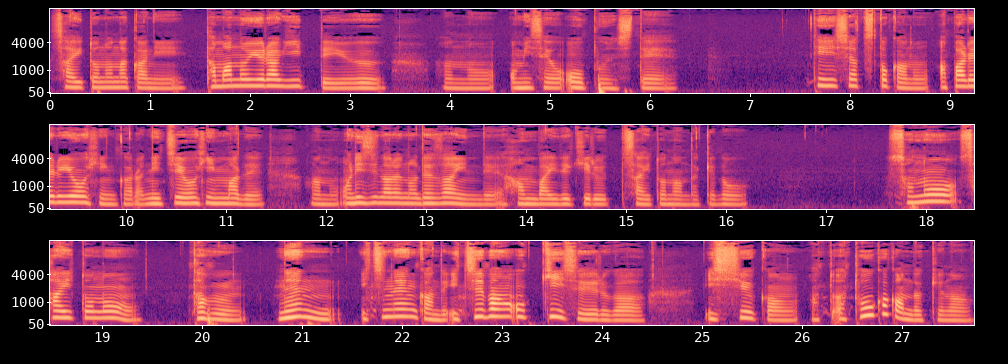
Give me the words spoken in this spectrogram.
サイトの中に、玉の揺らぎっていう、あの、お店をオープンして、T シャツとかのアパレル用品から日用品まで、あの、オリジナルのデザインで販売できるサイトなんだけど、そのサイトの多分年、1年間で一番大きいセールが1週間、あと、あ、10日間だっけな、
